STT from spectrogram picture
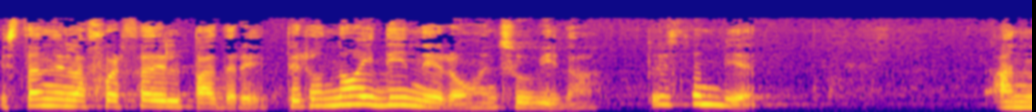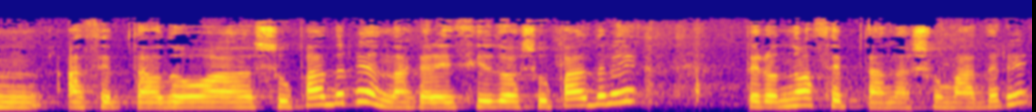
están en la fuerza del Padre, pero no hay dinero en su vida, pero están bien. Han aceptado a su padre, han agradecido a su padre, pero no aceptan a su madre,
